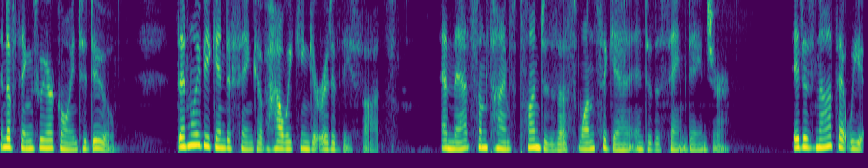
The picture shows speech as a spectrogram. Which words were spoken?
and of things we are going to do. Then we begin to think of how we can get rid of these thoughts and that sometimes plunges us once again into the same danger. It is not that we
